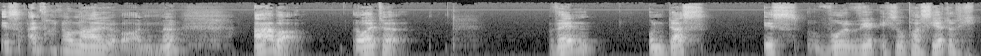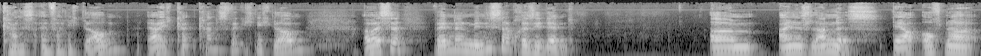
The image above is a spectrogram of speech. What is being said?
ist einfach normal geworden. Ne? Aber, Leute, wenn, und das ist wohl wirklich so passiert und ich kann es einfach nicht glauben, ja, ich kann, kann es wirklich nicht glauben, aber weißt du, wenn ein Ministerpräsident ähm, eines Landes, der auf einer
